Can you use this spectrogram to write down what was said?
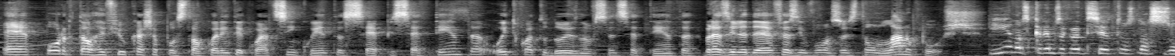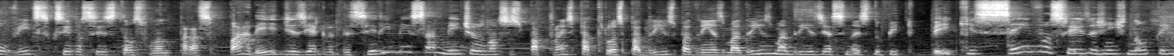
é Portal Refil Caixa Postal 4450 CEP 70 842 970 Brasília DF. As informações estão lá no post. E nós queremos agradecer a todos os nossos ouvintes que sim, vocês estão falando para as paredes e agradecer imensamente aos nossos patrões, patroas, padrinhos, padrinhas, madrinhos, madrinhas e assinantes do PicPay que sem vocês a gente não tem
